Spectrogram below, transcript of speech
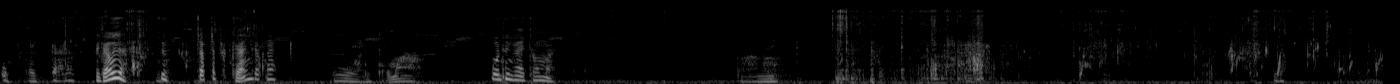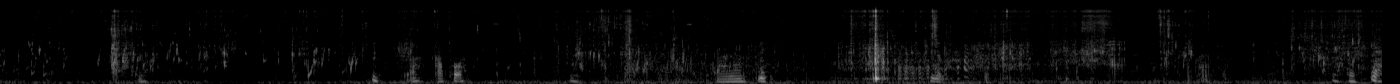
Ủa, cái cắn. Thì kéo kìa. Chứ, Chấp chấp kén chấp ngay. Ủa, cái thổ ma. Ôi thế ngay trong mày. Bà này. Đó, cặp hộ. Bà này. Nè. Nè.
